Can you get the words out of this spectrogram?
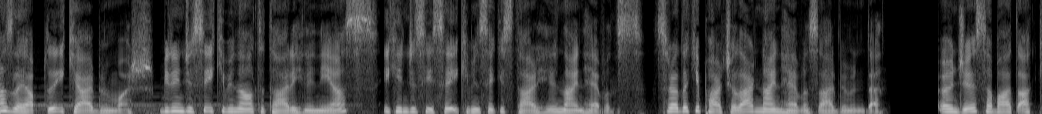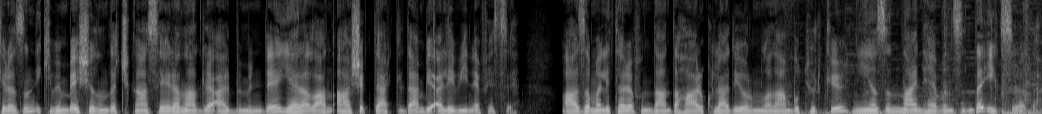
Niyaz'la yaptığı iki albüm var. Birincisi 2006 tarihli Niyaz, ikincisi ise 2008 tarihli Nine Heavens. Sıradaki parçalar Nine Heavens albümünden. Önce Sabahat Akkiraz'ın 2005 yılında çıkan Seyran adlı albümünde yer alan Aşık Dertli'den bir Alevi nefesi. Azam Ali tarafından da harikulade yorumlanan bu türkü Niyaz'ın Nine Heavens'ın da ilk sırada.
